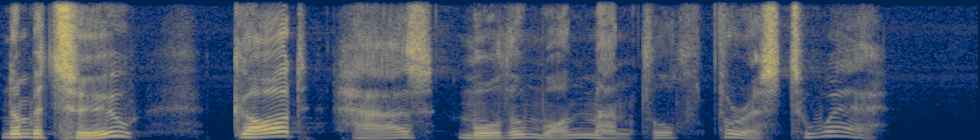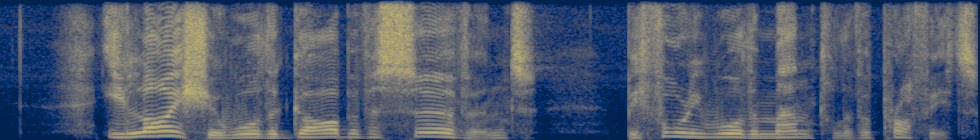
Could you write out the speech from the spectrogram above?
Number two, God has more than one mantle for us to wear. Elisha wore the garb of a servant before he wore the mantle of a prophet.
